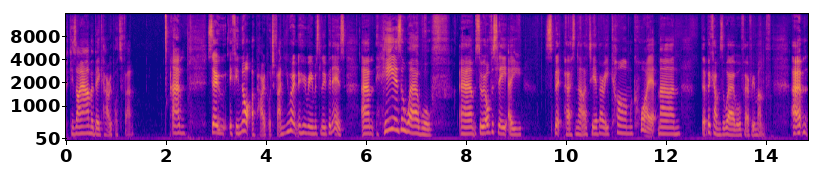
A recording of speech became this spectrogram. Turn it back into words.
because I am a big Harry Potter fan. Um, so if you're not a Harry Potter fan, you won't know who Remus Lupin is. Um, he is a werewolf. Um, so obviously a split personality, a very calm, quiet man that becomes a werewolf every month. Um,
